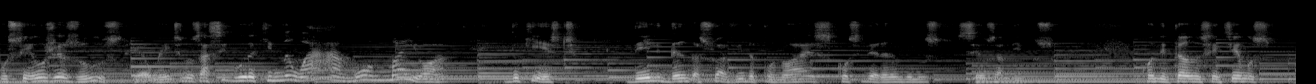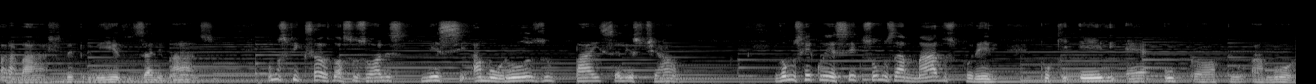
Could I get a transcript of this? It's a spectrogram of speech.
o Senhor Jesus realmente nos assegura que não há amor maior do que este, dele dando a sua vida por nós, considerando-nos seus amigos. Quando então nos sentimos para baixo, deprimidos, desanimados, vamos fixar os nossos olhos nesse amoroso Pai Celestial e vamos reconhecer que somos amados por Ele, porque Ele é o próprio amor.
